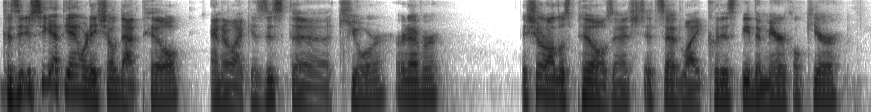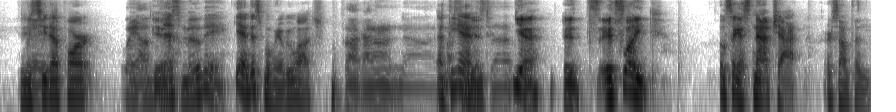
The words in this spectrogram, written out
Because did you see at the end where they showed that pill and they're like, "Is this the cure or whatever?" They showed all those pills and it, it said like, "Could this be the miracle cure?" Did you see that part? Wait, of Yeah. this movie? Yeah, in this movie that we watched, Fuck, I don't know. I At the end. that. Yeah. It's it's like it looks like a Snapchat or something.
